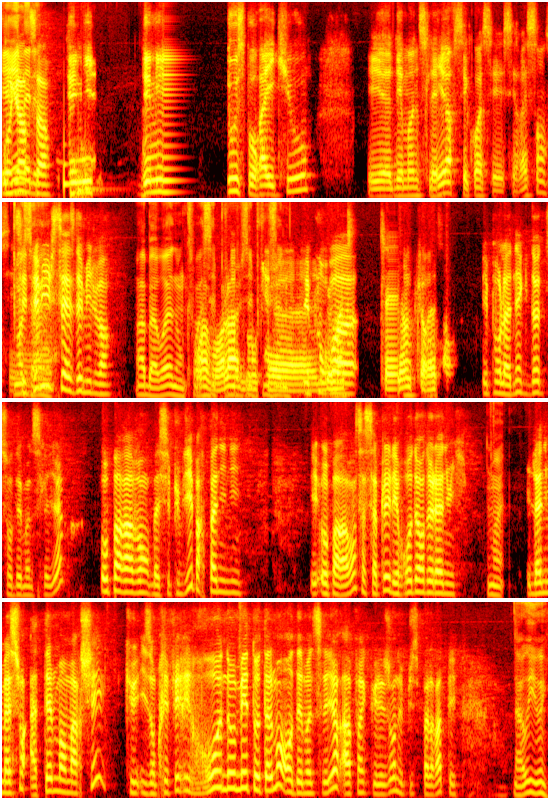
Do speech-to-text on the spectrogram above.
Regarde ça. 2012 pour IQ. Et euh, Demon Slayer, c'est quoi? C'est c'est récent. C'est Ouais, C'est c'est vrai. 2016-2020. Ah bah ouais, donc ouais, c'est voilà, plus, donc, plus jeune. euh, Et pour, Demon euh, Slayer, le plus récent. Et pour l'anecdote sur Demon Slayer, auparavant, bah, c'est publié par Panini. Et auparavant, ça s'appelait Les Rôdeurs de la Nuit. Ouais. Et l'animation a tellement marché qu'ils ont préféré renommer totalement en Demon Slayer afin que les gens ne puissent pas le rater. Ah oui, oui.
